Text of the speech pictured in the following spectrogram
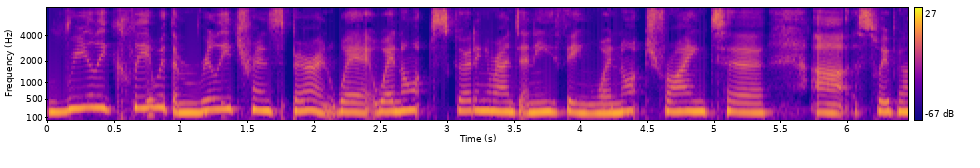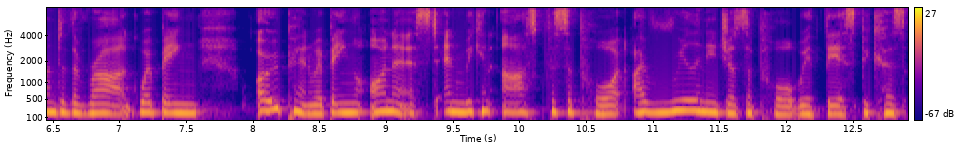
really clear with them, really transparent. We're, we're not skirting around anything. We're not trying to uh, sweep it under the rug. We're being open, we're being honest, and we can ask for support. I really need your support with this because because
